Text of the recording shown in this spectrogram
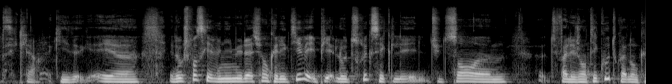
c'est clair. Qui, et, et, donc, je pense qu'il y avait une émulation collective. Et puis, l'autre truc, c'est que les, tu te sens. Enfin, les gens t'écoutent, quoi. Donc,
